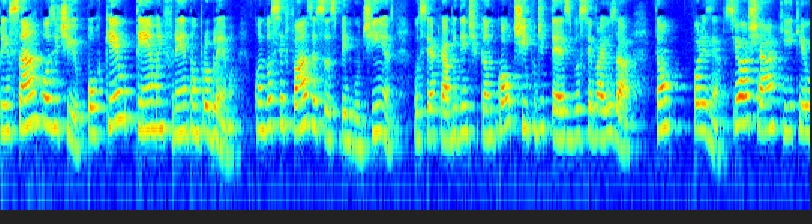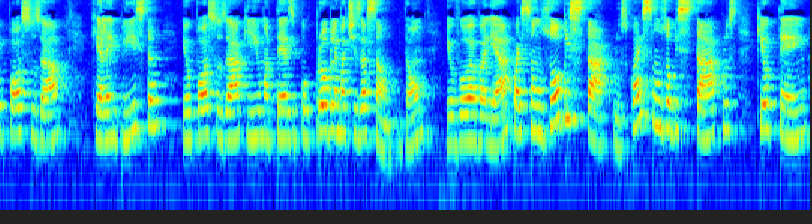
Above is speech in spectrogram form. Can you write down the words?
Pensar positivo, por que o tema enfrenta um problema? Quando você faz essas perguntinhas, você acaba identificando qual tipo de tese você vai usar. Então, por exemplo, se eu achar aqui que eu posso usar, que ela é implícita, eu posso usar aqui uma tese por problematização. Então, eu vou avaliar quais são os obstáculos, quais são os obstáculos que eu tenho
